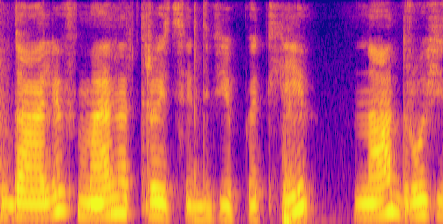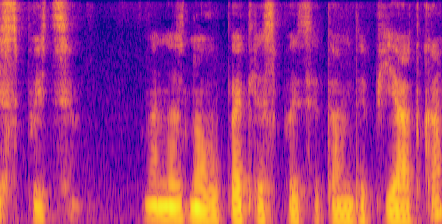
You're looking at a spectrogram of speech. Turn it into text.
Далі в мене 32 петлі на другій спиці. У мене знову петлі спиці, там, де п'ятка.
